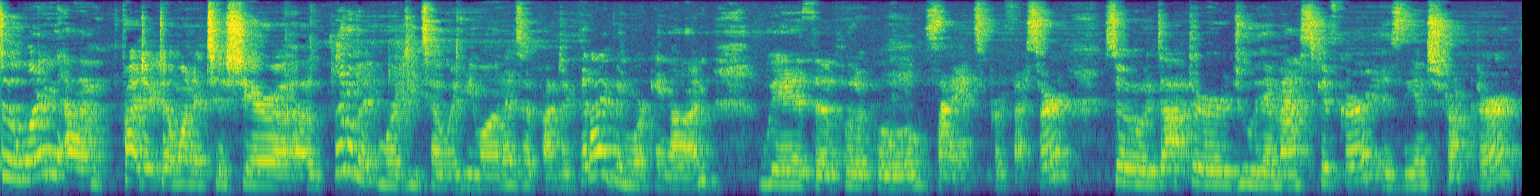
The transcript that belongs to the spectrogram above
So one um, project I wanted to share a, little bit more detail with you on is a project that I've been working on with a political science professor. So Dr. Julia Maskivker is the instructor,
